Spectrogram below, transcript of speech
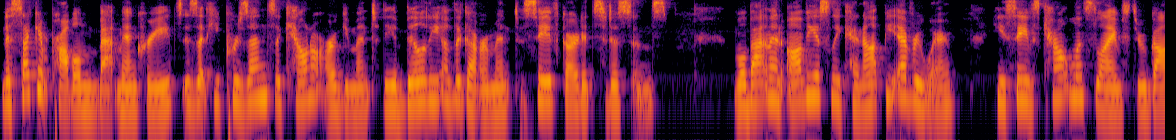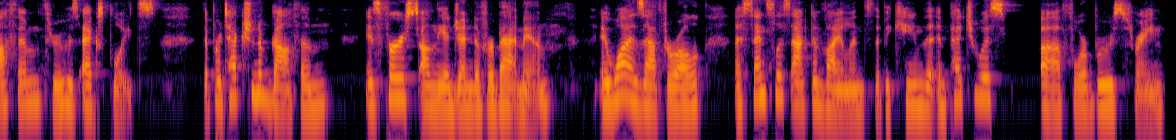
The second problem Batman creates is that he presents a counterargument to the ability of the government to safeguard its citizens. While Batman obviously cannot be everywhere, he saves countless lives through Gotham through his exploits. The protection of Gotham is first on the agenda for Batman. It was, after all, a senseless act of violence that became the impetuous uh, for Bruce Wayne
